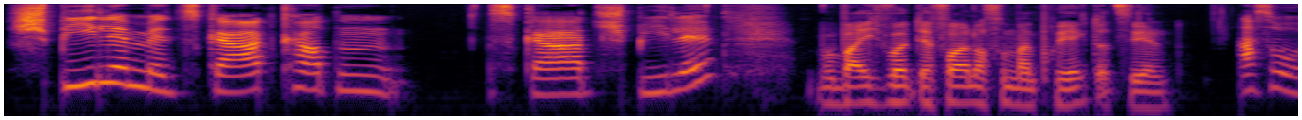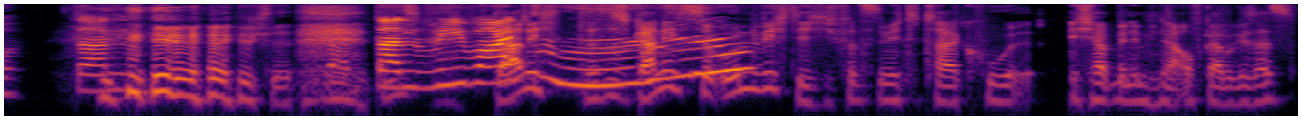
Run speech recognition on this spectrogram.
Spiele mit Skatkarten, Skat-Spiele. Wobei ich wollte ja vorher noch von meinem Projekt erzählen. Ach so, dann, dann Rewind. gar nicht, das ist gar nicht so unwichtig. Ich finde es nämlich total cool. Ich habe mir nämlich eine Aufgabe gesetzt,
